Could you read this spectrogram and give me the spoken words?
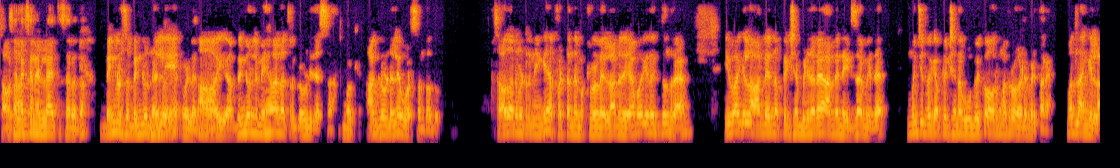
ಸಾವಿರದ ಸೆಲೆಕ್ಷನ್ ಎಲ್ಲ ಆಯ್ತು ಸರ್ ಅದು? ಬೆಂಗಳೂರು ಸರ್ ಬೆಂಗಳೂರಿನಲ್ಲಿ ಬೆಂಗಳೂರಿನಲ್ಲಿ ಬೆಂಗಳೂರಲ್ಲಿ ಮೆಹಾಲ್ ಹತ್ರ ಗ್ರೌಂಡ್ ಇದೆ ಸರ್. ಆ ಗ್ರೌಂಡ್ ಅಲ್ಲೇ ಓಡಿಸಂತದ್ದು ಸಾವಿರಾರು ಮೀಟರ್ ನಿಂಗೆ ಫಟ್ ಅಂದ್ರೆ ಮಕ್ಕಳೆಲ್ಲ ಯಾವಾಗ ಏನಾಯ್ತು ಅಂದ್ರೆ ಇವಾಗೆಲ್ಲ ಆನ್ಲೈನ್ ಅಪ್ಲಿಕೇಶನ್ ಬಿಡಿದಾರೆ ಆನ್ಲೈನ್ ಎಕ್ಸಾಮ್ ಇದೆ. ಮುಂಚಿತವಾಗಿ ಅಪ್ಲಿಕೇಶನ್ ಹೋಗ್ಬೇಕು ಅವ್ರು ಮಾತ್ರ ಒಳಗಡೆ ಬಿಡ್ತಾರೆ. ಮೊದ್ಲು ಹಂಗಿಲ್ಲ.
